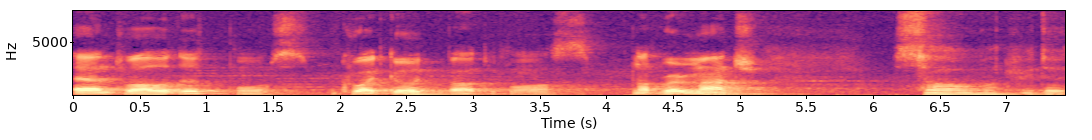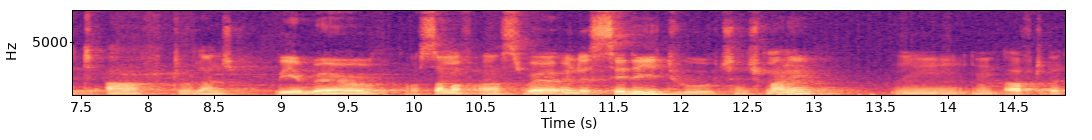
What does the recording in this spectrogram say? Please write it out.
and well, it was quite good, but it was not very much. So what we did after lunch, we were, or some of us were in the city to change money, mm, and after that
